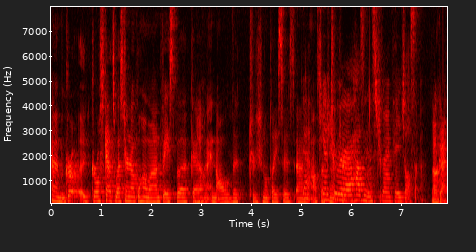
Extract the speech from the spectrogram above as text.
Um, Girl, uh, Girl Scouts Western Oklahoma on Facebook uh, Yeah. and all the traditional places. Um, yeah, also Camp Camp Trivera Trivera. has an Instagram page also. Okay,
